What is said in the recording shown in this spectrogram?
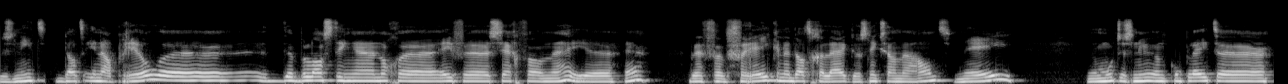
Dus niet dat in april eh, de belasting eh, nog eh, even zegt van, hé, hey, hè, we ver- verrekenen dat gelijk, er is niks aan de hand. Nee, er moet dus nu een complete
